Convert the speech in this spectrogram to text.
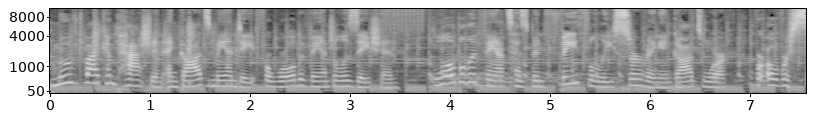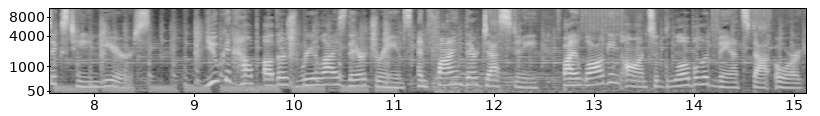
Moved by compassion and God's mandate for world evangelization, Global Advance has been faithfully serving in God's work for over 16 years. You can help others realize their dreams and find their destiny by logging on to globaladvance.org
